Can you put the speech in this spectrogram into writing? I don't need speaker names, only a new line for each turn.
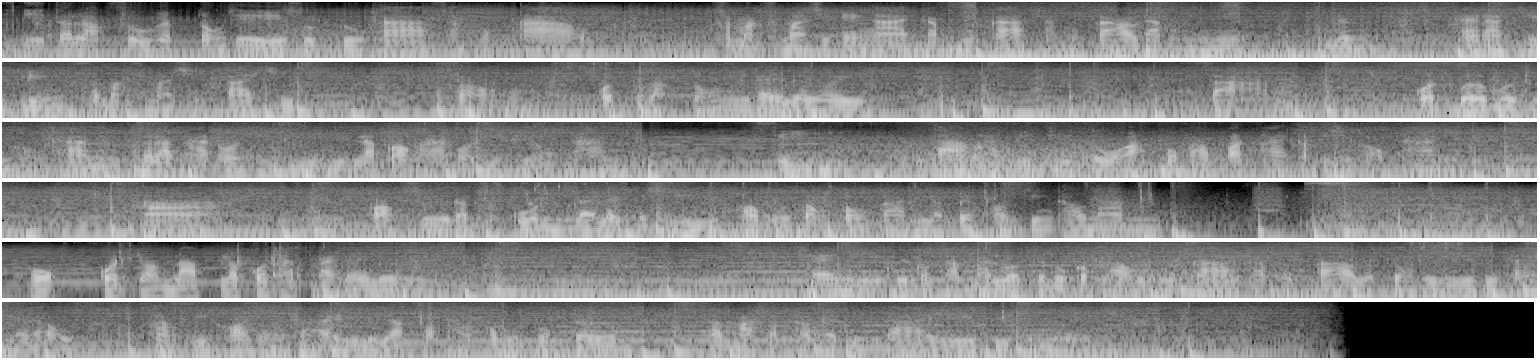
ยินดีต้อนรับสู่เว็บตรงที่ดีที่สุดลูก้า369 สมัครสมาชิกง่ายๆกับลูก้า369 ดังนี้ 1. ให้ท่านคลิกลิงก์สมัครสมาชิกใต้คลิป 2. กดสมัครตรงนี้ได้เลย 3. กดเบอร์มือถือของท่านเพื่อรับรหัส OTP และกรอกรหัส OTP ของท่าน 4. สร้างรหัส PIN 4ตัวเพื่อความปลอดภัยกับบัญชีของท่าน 5. กรอกชื่อนามสกุลและเลขบัญชีข้อมูลต้องตรงกันและเป็นความจริงเท่านั้น 6. กดยอมรับแล้วกดถัดไปได้เลย แค่นี้คุณก็สามารถร่วมสนุกกับเราลูก้า369เว็บตรงที่ดีที่สุดได้แล้ว หากมีข้อสงสัยหรืออยากสอบถามข้อมูลเพิ่มเติม สามารถสอบถามแอดมินได้ 24 ชั่วโมง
